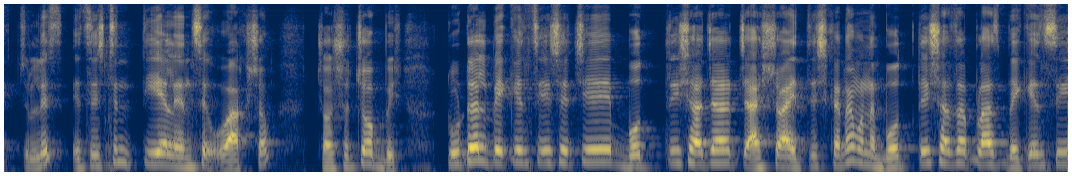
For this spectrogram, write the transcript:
একচল্লিশ অ্যাসিস্ট্যান্ট টিএলএনসি ওয়ার্কশপ ছশো চব্বিশ। টোটাল ভ্যাকেন্সি এসেছে বত্রিশ হাজার চারশো আটত্রিশখানা মানে বত্রিশ হাজার প্লাস ভ্যাকেন্সি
